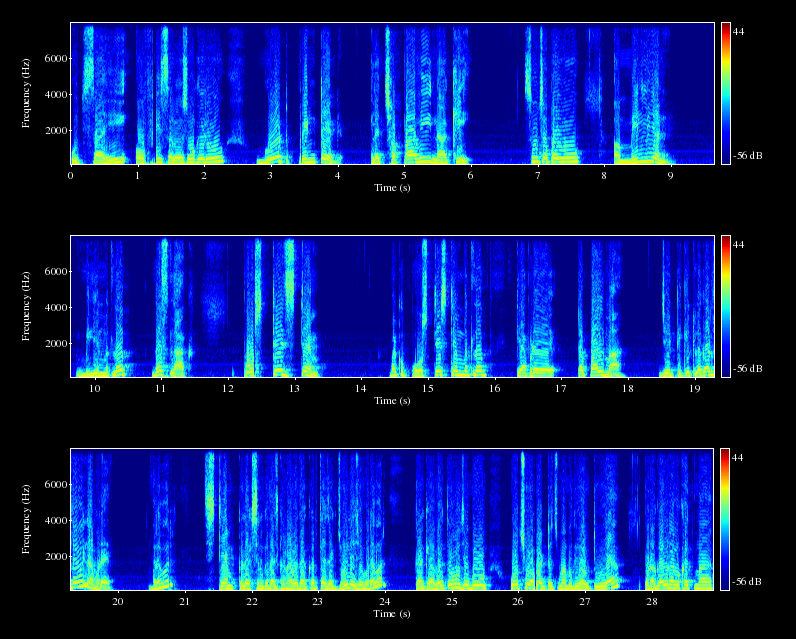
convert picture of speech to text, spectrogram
ઉત્સાહી ઓફિસરોએ શું કર્યું? ગોટ પ્રિન્ટેડ એટલે છપાવી નાખી. શું છપાયું? અ મિલિયન મિલિયન મતલબ દસ લાખ. પોસ્ટેજ સ્ટેમ્પ બાળકો પોસ્ટેજ સ્ટેમ્પ મતલબ કે આપણે ટપાલમાં જે ટિકિટ લગાડતા હોય ને આપણે, બરાબર? સ્ટેમ્પ કલેક્શન કદાચ ઘણા બધા કરતા જ જોઈ લેજો, બરાબર? કારણ કે હવે તો હું છે બહુ ઓછું આપણા ટચમાં બધું આવતું હોય પણ અગાઉના વખતમાં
